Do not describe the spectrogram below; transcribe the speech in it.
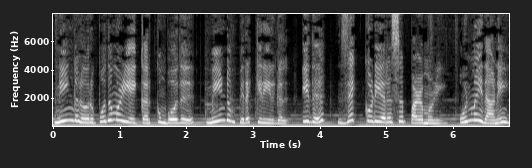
நீங்கள் ஒரு பொதுமொழியை கற்கும் போது மீண்டும் பிறக்கிறீர்கள். இது ஜெக் குடியரசு பழமொழி. உண்மைதானே?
